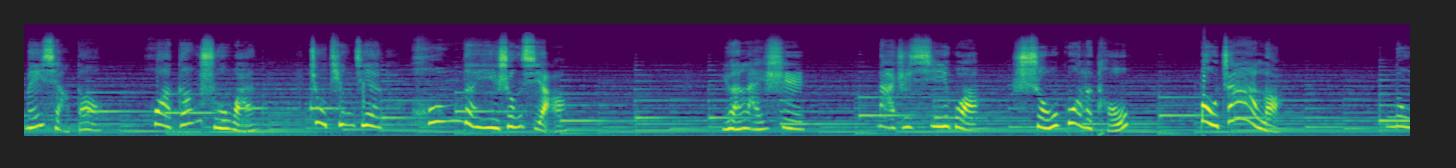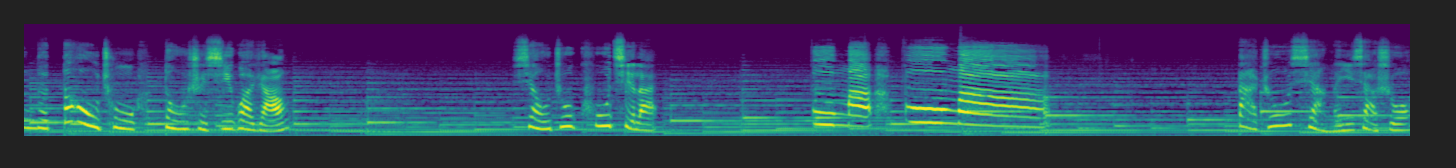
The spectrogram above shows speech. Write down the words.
没想到，话刚说完，就听见“轰”的一声响。原来是那只西瓜熟过了头，爆炸了，弄得到处都是西瓜瓤。小猪哭起来：“不嘛，不嘛！”大猪想了一下，说。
